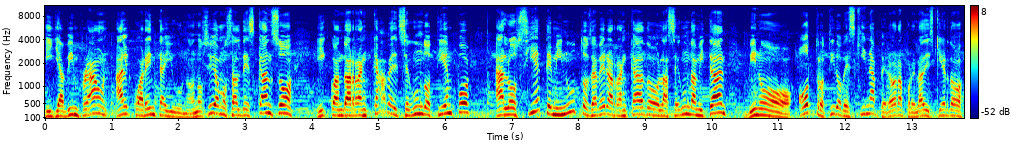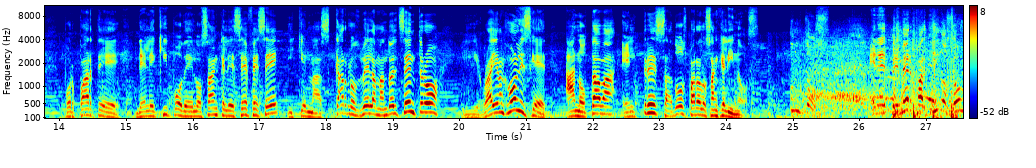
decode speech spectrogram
y Javin Brown al 41. Nos íbamos al descanso y cuando arrancaba el segundo tiempo, a los 7 minutos de haber arrancado la segunda mitad, vino otro tiro de esquina, pero ahora por el lado izquierdo por parte del equipo de Los Ángeles FC. ¿Y quién más? Carlos Vela mandó el centro y Ryan Hollishead anotaba el 3 a 2 para los angelinos. Puntos en el primer partido son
